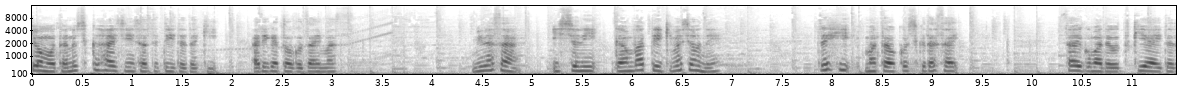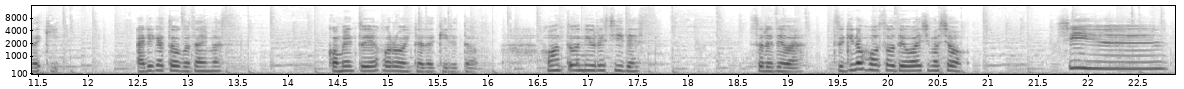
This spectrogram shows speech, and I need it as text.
今日も楽しく配信させていただきありがとうございます。皆さん一緒に頑張っていきましょうね。ぜひまたお越しください。最後までお付き合いいただきありがとうございます。コメントやフォローいただけると本当に嬉しいです。それでは次の放送でお会いしましょう。See you!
